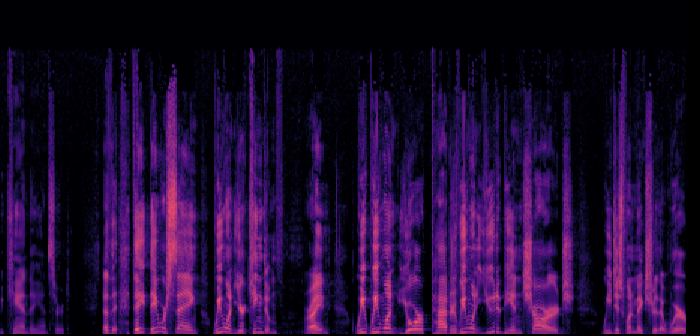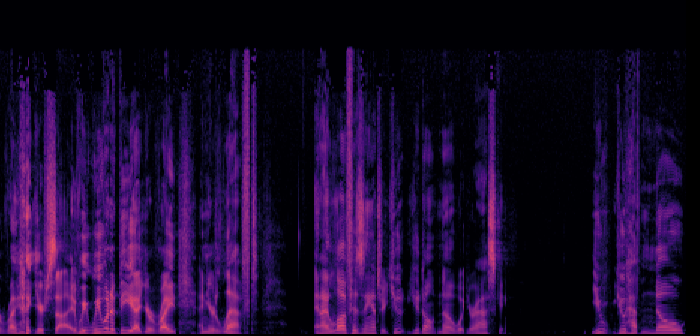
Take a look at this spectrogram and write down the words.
We can, they answered. Now, they, they were saying, We want your kingdom, right? We, we want your pattern. We want you to be in charge. We just want to make sure that we're right at your side. We, we want to be at your right and your left. And I love his answer. You, you don't know what you're asking. You, you have no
